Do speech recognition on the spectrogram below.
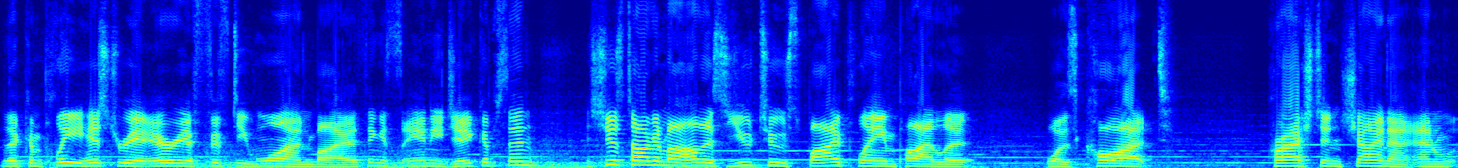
The Complete History of Area 51 by, I think it's Annie Jacobsen. And she was talking about how this U-2 spy plane pilot was caught, crashed in China, and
